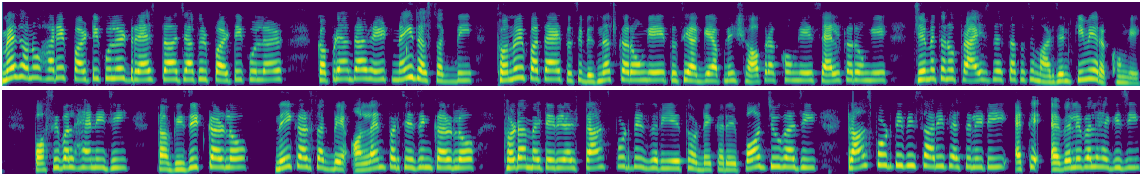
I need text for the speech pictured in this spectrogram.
ਮੈਂ ਤੁਹਾਨੂੰ ਹਰ ਇੱਕ ਪਾਰਟਿਕੂਲਰ ਡਰੈਸ ਦਾ ਜਾਂ ਫਿਰ ਪਾਰਟਿਕੂਲਰ ਕੱਪੜਿਆਂ ਦਾ ਰੇਟ ਨਹੀਂ ਦੱਸ ਸਕਦੀ। ਤੁਹਾਨੂੰ ਹੀ ਪਤਾ ਹੈ, ਤੁਸੀਂ ਬਿਜ਼ਨਸ ਕਰੋਗੇ, ਤੁਸੀਂ ਅੱਗੇ ਆਪਣੀ ਸ਼ਾਪ ਰੱਖੋਗੇ ਸੈਲ ਕਰੋਗੇ। ਜੇ ਮੈਂ ਤੁਹਾਨੂੰ ਪ੍ਰਾਈਸ ਦੱਸਤਾ, ਤੁਸੀਂ ਮਾਰਜਨ ਕਿਵੇਂ ਰੱਖੋਗੇ? ਪੋਸੀਬਲ ਹੈ ਨਹੀਂ ਜੀ? ਤਾਂ ਵਿਜ਼ਿਟ ਕਰ ਲਓ। ਨਹੀਂ ਕਰ ਸਕਦੇ ਆਨਲਾਈਨ ਪਰਚੇਸਿੰਗ ਕਰ ਲਓ। ਤੁਹਾਡਾ ਮਟੀਰੀਅਲ ਟਰਾਂਸਪੋਰਟ ਦੇ ਜ਼ਰੀਏ ਤੁਹਾਡੇ ਘਰੇ ਪਹੁੰਚ ਜਾਊਗਾ ਜੀ। ਟਰਾਂਸਪੋਰਟ ਦੀ ਵੀ ਸਾਰੀ ਫੈਸਿਲਿਟੀ ਇੱਥੇ ਅਵੇਲੇਬਲ ਹੈਗੀ ਜੀ।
